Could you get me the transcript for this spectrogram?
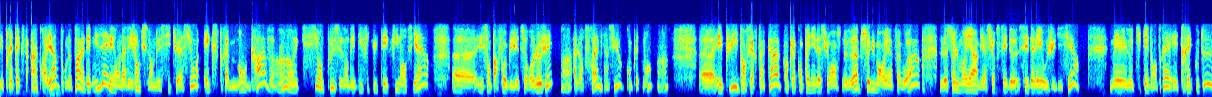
des prétextes incroyables pour ne pas indemniser. on a des gens qui sont dans des situations extrêmement graves. Hein, si en plus ils ont des difficultés financières, euh, ils sont parfois obligés de se reloger, hein, à leurs frais, bien sûr, complètement. Hein. Euh, et puis, dans certains cas, quand la compagnie d'assurance ne veut absolument rien savoir, le seul moyen, bien sûr, c'est d'aller au judiciaire. Mais le ticket d'entrée est très coûteux,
